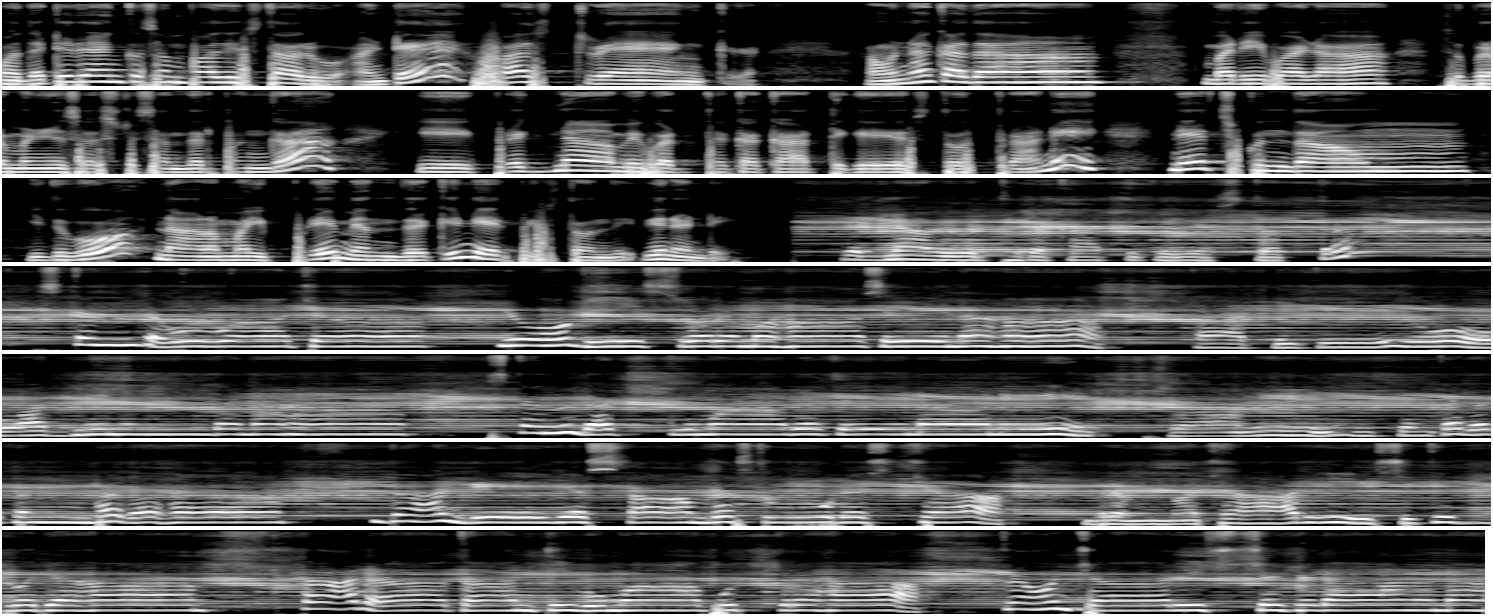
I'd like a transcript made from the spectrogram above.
మొదటి ర్యాంక్ సంపాదిస్తారు. అంటే ఫస్ట్ ర్యాంక్. అవునా కదా? మరి ఇవాళ సుబ్రహ్మణ్య షష్ఠి సందర్భంగా ఈ ప్రజ్ఞా వివర్ధక కార్తికేయ స్తోత్రాన్ని నేర్చుకుందాం. ఇదిగో నానమ్మ ఇప్పుడే మీ అందరికీ నేర్పిస్తోంది. వినండి. ప్రజ్ఞా వివర్ధక కార్తికేయ స్తోత్రం. స్కంద ఉవాచ యోగీశ్వర మహాసేన కార్తికేయో स्कन्दकुमारसेनानी स्वामी शङ्करसम्भवः गाङ्गेयस्ताम्रसूरश्च ब्रह्मचारी शिखिध्वजः तारा उमापुत्रः क्रौञ्चारिश्च षडाननः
